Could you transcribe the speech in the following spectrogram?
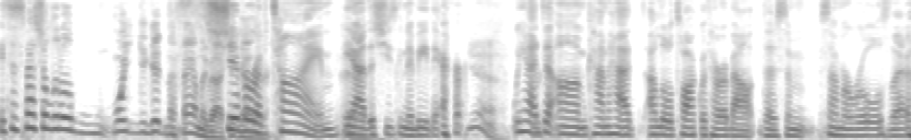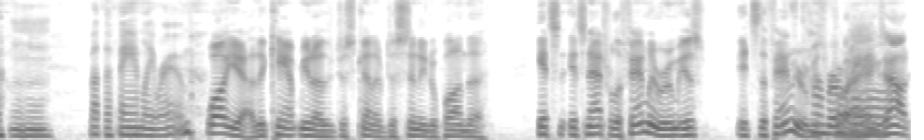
It's a special little Well, you're getting the family back shiver together. of time. Yeah. that she's going to be there. Yeah, We had to um kind of had a little talk with her about those some summer rules though. Mm-hmm. About the family room. Well, yeah, the camp, you know, just kind of descending upon the. It's it's natural. The family room is it's the family room. It's where everybody hangs out.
